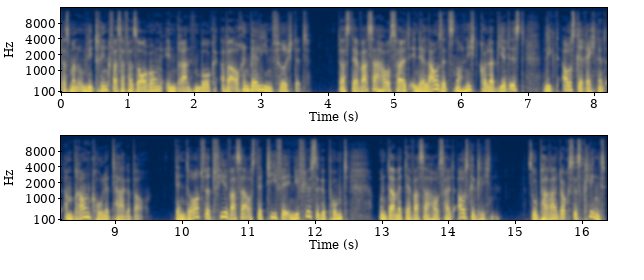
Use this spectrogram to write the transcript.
dass man um die Trinkwasserversorgung in Brandenburg, aber auch in Berlin fürchtet. Dass der Wasserhaushalt in der Lausitz noch nicht kollabiert ist, liegt ausgerechnet am Braunkohletagebau. Denn dort wird viel Wasser aus der Tiefe in die Flüsse gepumpt und damit der Wasserhaushalt ausgeglichen. So paradox es klingt,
